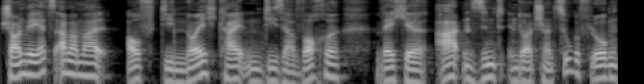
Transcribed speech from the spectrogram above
Schauen wir jetzt aber mal auf die Neuigkeiten dieser Woche. Welche Arten sind in Deutschland zugeflogen?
